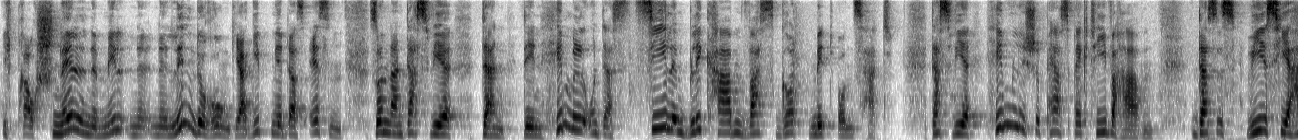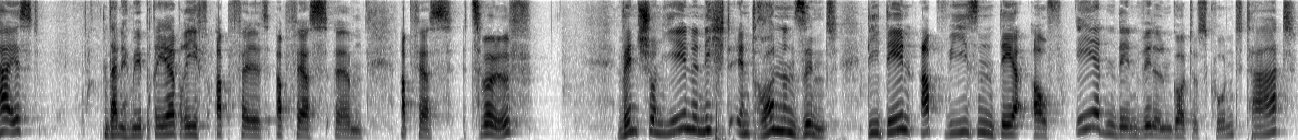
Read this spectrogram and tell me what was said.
ich brauche schnell eine, eine, Linderung, ja, gib mir das Essen, sondern dass wir dann den Himmel und das Ziel im Blick haben, was Gott mit uns hat. Dass wir himmlische Perspektive haben. Das ist, wie es hier heißt, dann im Hebräerbrief ab, Vers, ähm, ab Vers 12, wenn schon jene nicht entronnen sind, die den abwiesen, der auf Erden den Willen Gottes kundtat,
